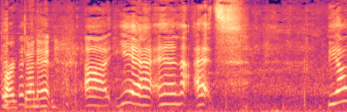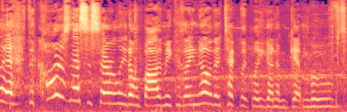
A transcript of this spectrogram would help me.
parked on it? Uh, yeah, and it's the other the cars necessarily don't bother me because I know they're technically going to get moved,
